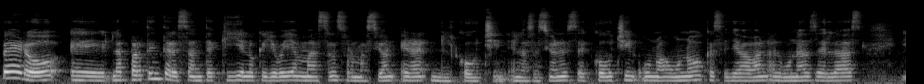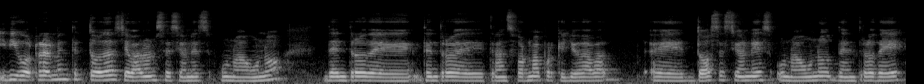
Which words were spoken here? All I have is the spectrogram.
pero eh, la parte interesante aquí en lo que yo veía más transformación era en el coaching, en las sesiones de coaching uno a uno que se llevaban algunas de las, y digo, realmente todas llevaron sesiones uno a uno dentro de, dentro de Transforma porque yo daba eh, dos sesiones uno a uno dentro de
